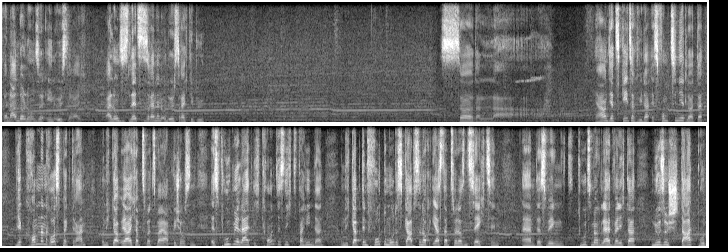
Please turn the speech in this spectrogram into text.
Fernando Alonso in Österreich. Alonso's letztes Rennen und Österreich-Debüt. So, da la. Ja, und jetzt geht's auch wieder. Es funktioniert, Leute. Wir kommen an Rosberg dran. Und ich glaube, ja, ich habe zwar zwei abgeschossen. Es tut mir leid, ich konnte es nicht verhindern. Und ich glaube, den Fotomodus gab es dann auch erst ab 2016. Ähm, deswegen tut es mir auch leid, wenn ich da nur so, Startpro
